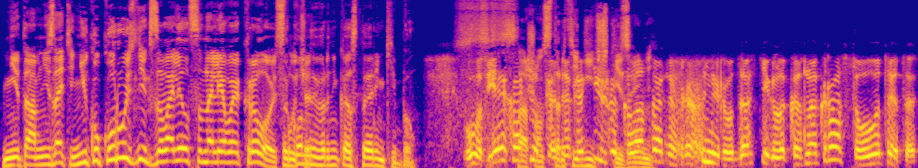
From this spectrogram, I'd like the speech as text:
не там, не знаете, не кукурузник завалился на левое крыло. Так он наверняка старенький был. Вот, я и Саша, хочу он сказать, стратегический, до каких колоссальных размеров достигло казнократство вот это.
